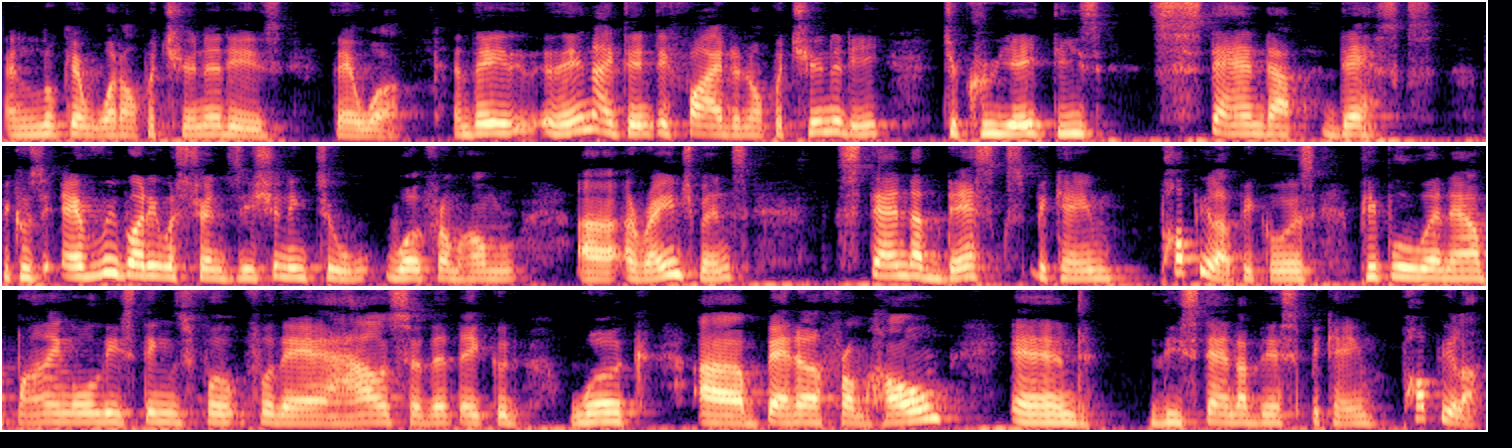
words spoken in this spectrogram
and look at what opportunities there were. And they then identified an opportunity to create these stand-up desks. Because everybody was transitioning to work from home uh, arrangements, stand-up desks became popular because people were now buying all these things for, for their house so that they could work uh, better from home. And these stand-up desks became popular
